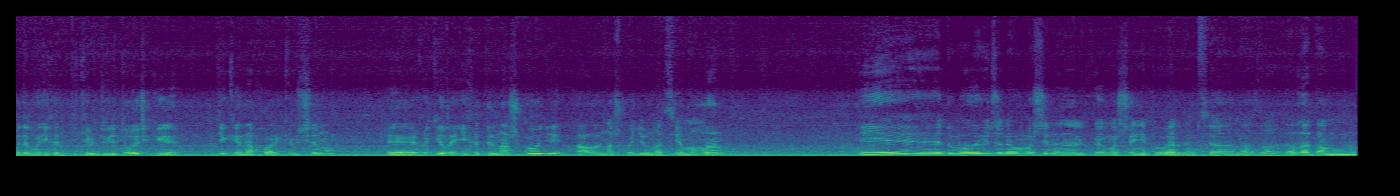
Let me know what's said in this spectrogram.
будемо їхати тільки в дві точки, тільки на Харківщину. Е, Хотіли їхати на шкоді, але на шкоді у нас є момент. І думали, відженемо машину, на легкій машині повернемося назад. Але там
